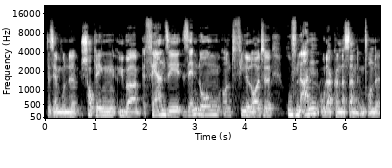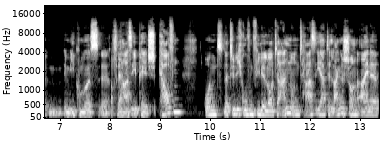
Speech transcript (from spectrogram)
Das ist ja im Grunde Shopping über Fernsehsendungen und viele Leute rufen an oder können das dann im Grunde im E-Commerce äh, auf der HSE-Page kaufen. Und natürlich rufen viele Leute an und HSE hatte lange schon eine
